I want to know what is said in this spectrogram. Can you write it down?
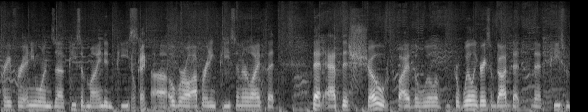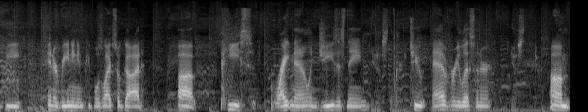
pray for anyone's uh, peace of mind and peace, okay. uh, overall operating peace in their life. That that at this show, by the will of will and grace of God, that that peace would be intervening in people's lives. So God, uh, peace right now in Jesus' name yes, to every listener. Yes. Um,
